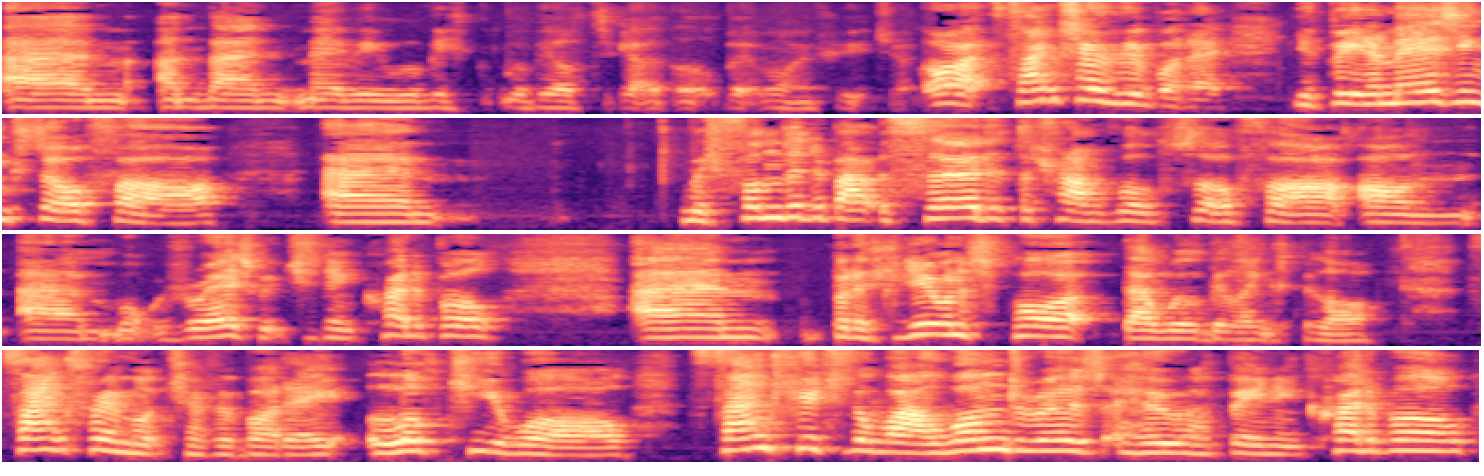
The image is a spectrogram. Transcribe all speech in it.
Um, and then maybe we'll be we'll be able to get a little bit more in future. All right, thanks everybody. You've been amazing so far. Um, We've funded about a third of the travel so far on um, what we've raised, which is incredible. Um, but if you do want to support, there will be links below. Thanks very much, everybody. Love to you all. Thank you to the Wild Wanderers who have been incredible.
